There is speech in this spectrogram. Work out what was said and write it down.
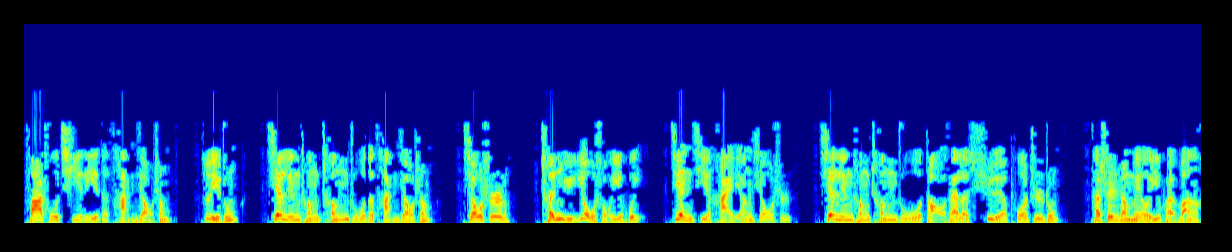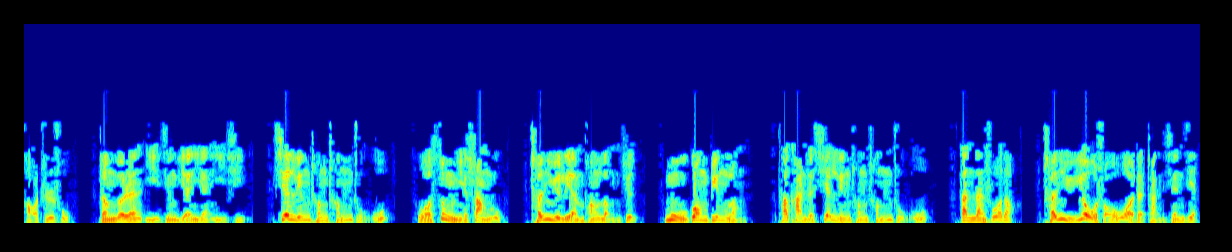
发出凄厉的惨叫声。最终，仙灵城城主的惨叫声消失了。陈宇右手一挥，剑气海洋消失，仙灵城城主倒在了血泊之中。他身上没有一块完好之处。整个人已经奄奄一息。仙灵城城主，我送你上路。陈宇脸庞冷峻，目光冰冷。他看着仙灵城城主，淡淡说道：“陈宇右手握着斩仙剑，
